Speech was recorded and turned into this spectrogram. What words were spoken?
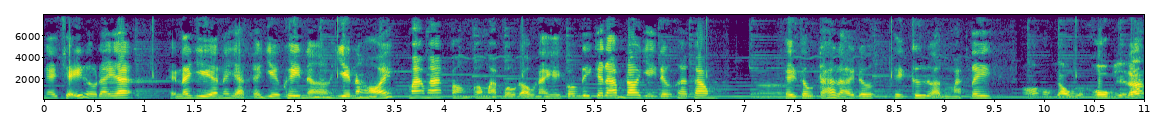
nghệ sĩ rồi đây á thì nó về nó dắt cái nhiều khi nó về nó hỏi má má con con mặc bộ đồ này thì con đi cái đám đó vậy được hay không? À, thì tôi trả lời được thì cứ lần mặc đi. Có con dâu là khôn vậy đó.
